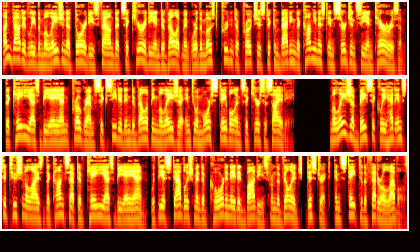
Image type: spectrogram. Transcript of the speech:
Undoubtedly the Malaysian authorities found that security and development were the most prudent approaches to combating the communist insurgency and terrorism. The KESBAN program succeeded in developing Malaysia into a more stable and secure society. Malaysia basically had institutionalized the concept of KESBAN, with the establishment of coordinated bodies from the village, district, and state to the federal levels.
